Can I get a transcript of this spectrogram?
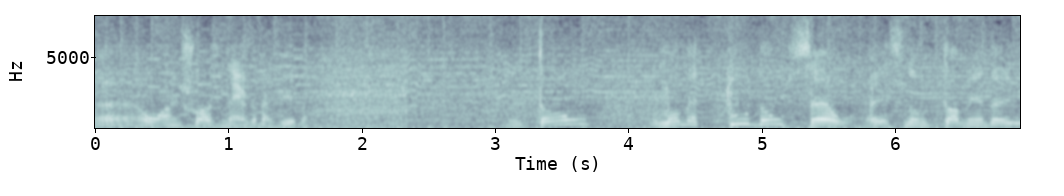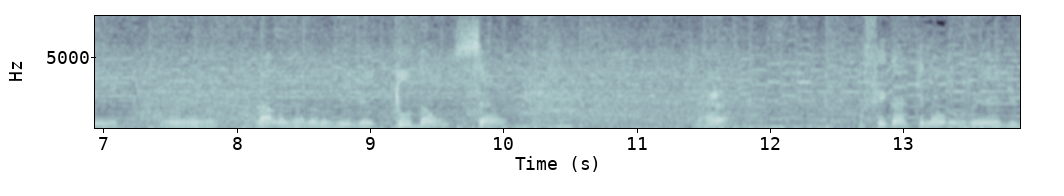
É um Arnold Schwarzenegger da vida. Então, o nome é Tudão Céu. É esse nome que tá vendo aí na legenda do vídeo aí. Tudão Céu. É. Fica aqui no Ouro Verde.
